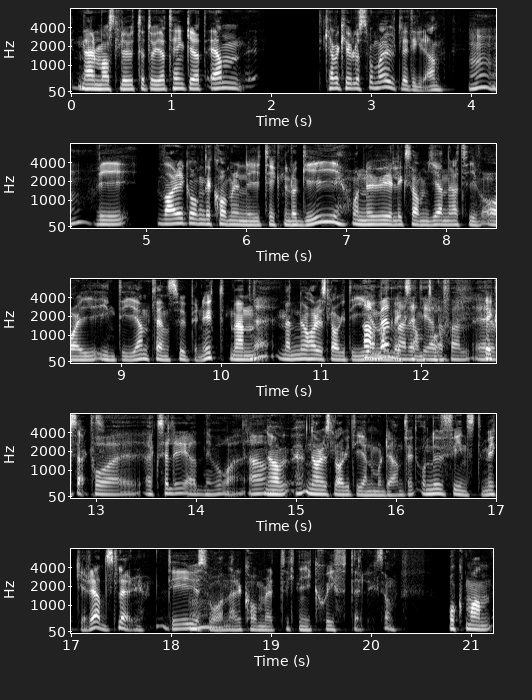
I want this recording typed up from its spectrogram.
närma oss slutet. Och jag tänker att en, det kan vara kul att zooma ut lite grann. Mm. Vi, varje gång det kommer en ny teknologi och nu är liksom generativ AI inte egentligen supernytt, men, Nej. men nu har det slagit igenom. Användandet liksom i alla fall eh, Exakt. på accelererad nivå. Ja. Nu har, nu har det slagit igenom ordentligt och nu finns det mycket rädslor. Det är ju Mm. så när det kommer ett teknikskifte. Liksom. Och man,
